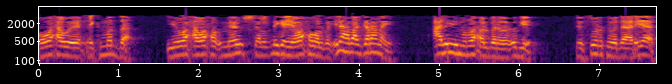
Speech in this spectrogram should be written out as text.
oo waxa weeye xikmadda iyo waxa wa meesha la dhigaya wax walba. Ilah baa garanaya caliimun wax walbana waa ogya fi suurati wadaariyaat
